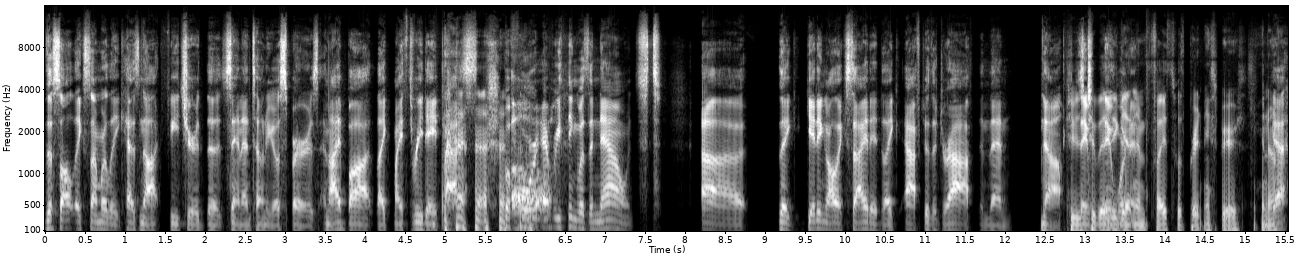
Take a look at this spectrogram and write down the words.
the Salt Lake Summer League has not featured the San Antonio Spurs, and I bought like my three day pass before Oh. everything was announced. Uh, like getting all excited like after the draft, and then no, She was they- too busy getting in fights with Britney Spears. You know. Yeah,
